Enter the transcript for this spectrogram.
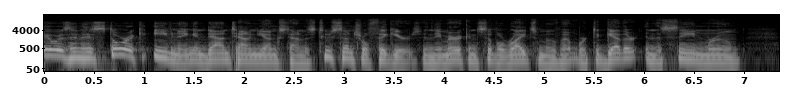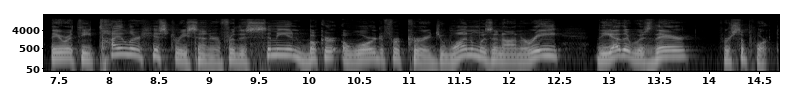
It was an historic evening in downtown Youngstown as two central figures in the American Civil Rights Movement were together in the same room. They were at the Tyler History Center for the Simeon Booker Award for Courage. One was an honoree, the other was there for support.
